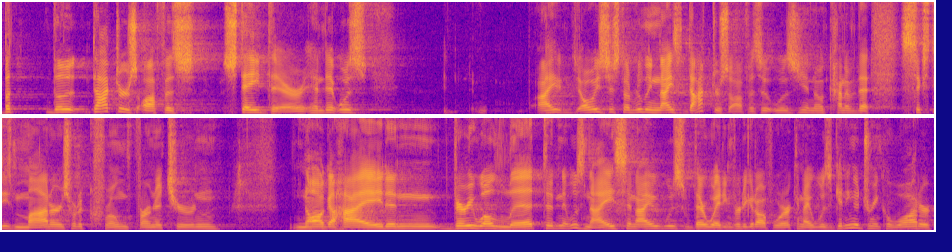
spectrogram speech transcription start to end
But the doctor's office stayed there, and it was I always just a really nice doctor's office. It was, you know, kind of that 60s modern sort of chrome furniture and Naugahyde and very well lit, and it was nice. And I was there waiting for her to get off work, and I was getting a drink of water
